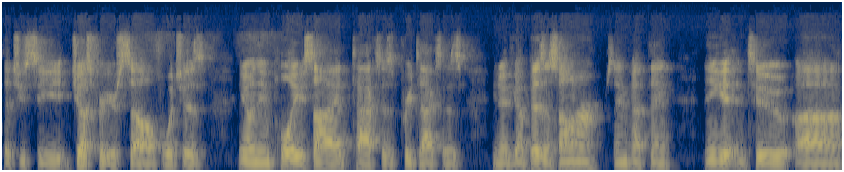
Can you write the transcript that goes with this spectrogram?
that you see just for yourself, which is, you know, on the employee side, taxes, pre-taxes, you know, you've got business owner, same kind of thing. Then you get into, uh,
